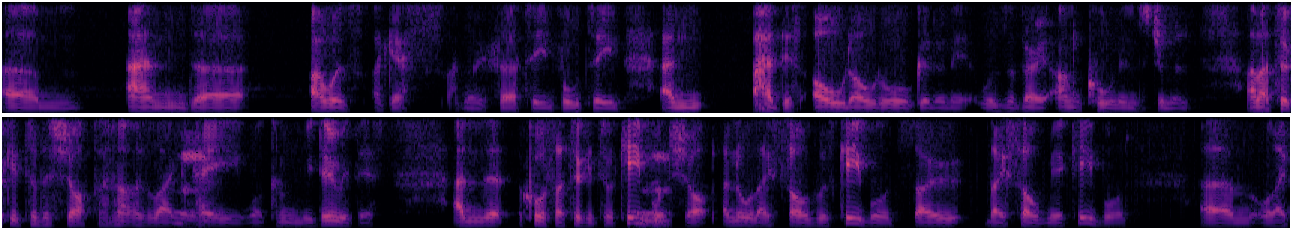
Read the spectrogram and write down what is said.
um, and uh, I was, I guess, I don't know, 13, 14, and I had this old, old organ, and it was a very uncool instrument. And I took it to the shop, and I was like, mm. "Hey, what can we do with this?" And the, of course, I took it to a keyboard mm. shop, and all they sold was keyboards. So they sold me a keyboard, um, or they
